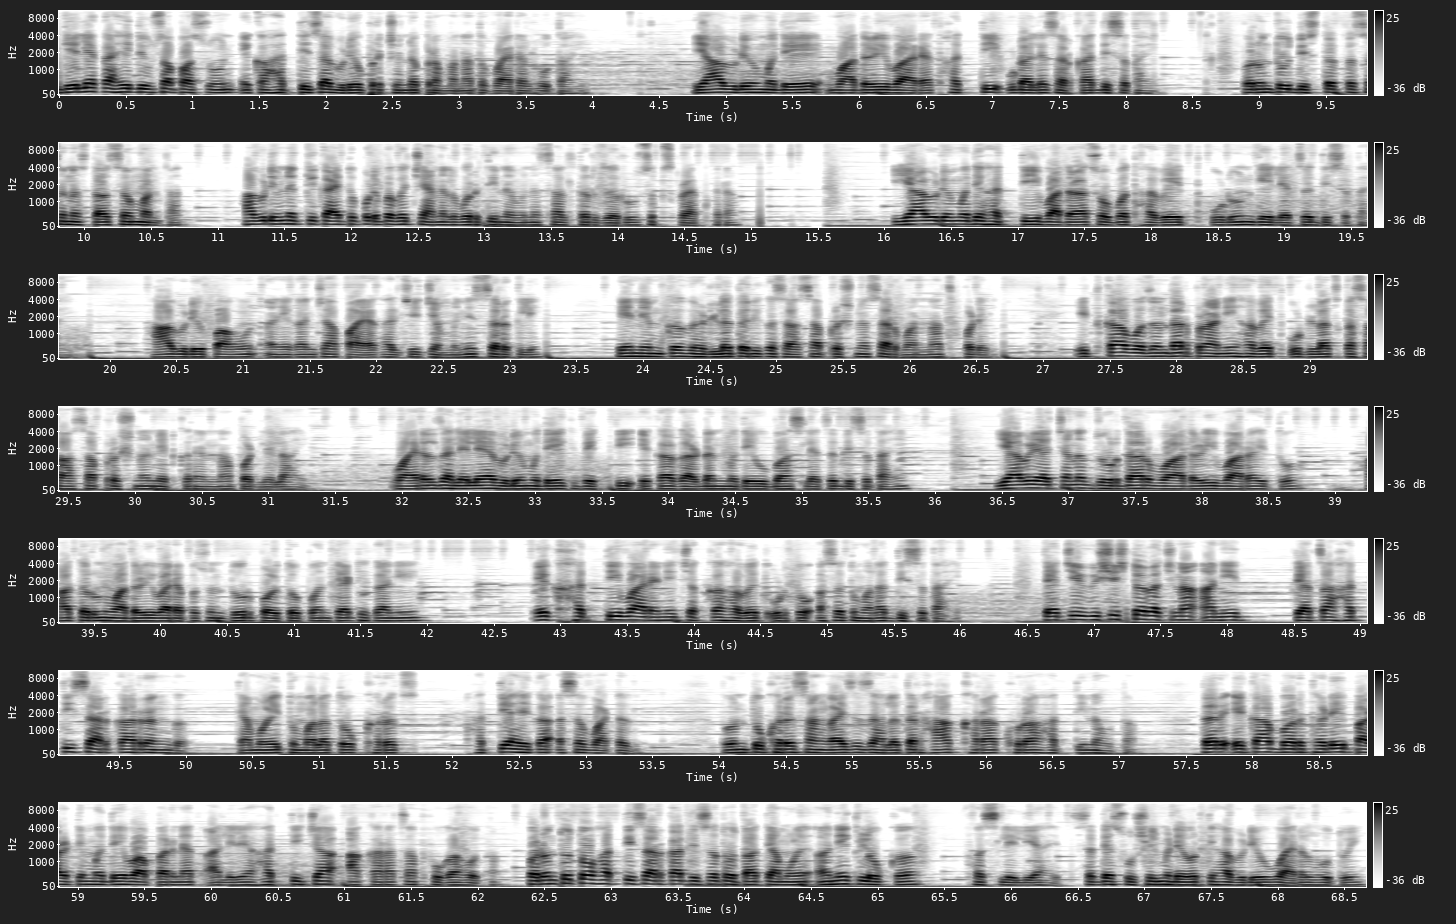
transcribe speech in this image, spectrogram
गेल्या काही दिवसापासून एका हत्तीचा व्हिडिओ प्रचंड प्रमाणात व्हायरल होत आहे. या व्हिडिओमध्ये वादळी वाऱ्यात हत्ती उडाल्यासारखा दिसत आहे. परंतु दिसतं तसं नसतं असं म्हणतात. हा व्हिडिओ नक्की काय तो पुढे बघा चॅनलवरती नवीन असाल तर जरूर सबस्क्राईब करा. या व्हिडिओमध्ये हत्ती वादळासोबत हवेत उडून गेल्याचं दिसत आहे. हा व्हिडिओ पाहून अनेकांच्या पायाखालची जमिनी सरकली. हे नेमकं घडलं तरी कसं असा प्रश्न सर्वांनाच पडेल. इतका वजनदार प्राणी हवेत उडलाच कसा असा प्रश्न नेटकऱ्यांना पडलेला आहे. व्हायरल झालेल्या या व्हिडिओमध्ये एक व्यक्ती एका गार्डनमध्ये उभा असल्याचं दिसत आहे. यावेळी अचानक जोरदार वादळी वारा येतो. हा तरुण वादळी वाऱ्यापासून दूर पळतो पण त्या ठिकाणी एक हत्ती वाऱ्याने चक्क हवेत उडतो असं तुम्हाला दिसत आहे. त्याची विशिष्ट रचना आणि त्याचा हत्तीसारखा रंग त्यामुळे तुम्हाला तो खरंच हत्ती आहे का असं वाटेल परंतु खरं सांगायचं झालं तर हा खरा खुरा हत्ती नव्हता. तर एका बर्थडे पार्टीमध्ये वापरण्यात आलेल्या हत्तीच्या आकाराचा फुगा होता. परंतु तो हत्तीसारखा दिसत होता त्यामुळे अनेक लोक फसलेली आहेत. सध्या सोशल मीडियावरती हा व्हिडिओ व्हायरल होतोय.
